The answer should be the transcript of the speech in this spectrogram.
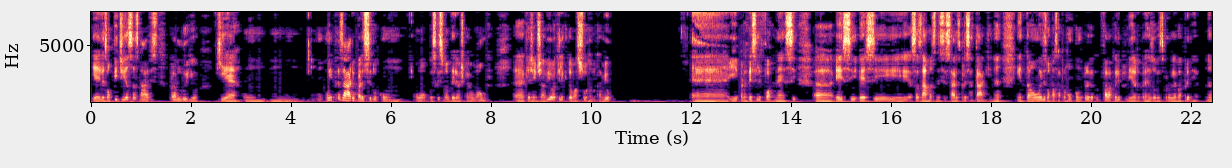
E aí eles vão pedir essas naves para Luyo, que é um, um, um, empresário parecido com eu esqueci o nome dele, acho que era Wong, é, que a gente já viu, aquele que deu uma surra no Camil é, e para ver se ele fornece uh, esse, esse, essas armas necessárias para esse ataque, né? Então eles vão passar para Hong Kong para falar com ele primeiro, para resolver esse problema primeiro, né?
